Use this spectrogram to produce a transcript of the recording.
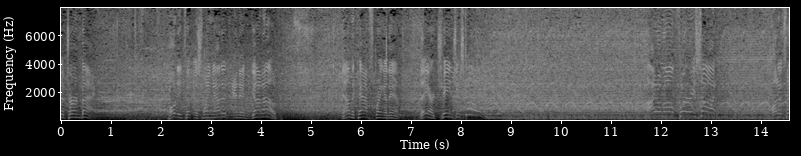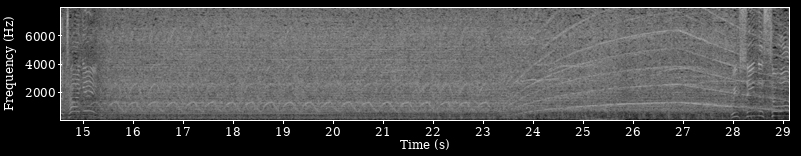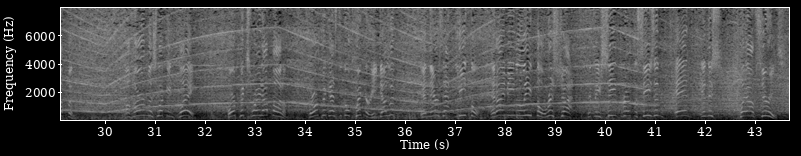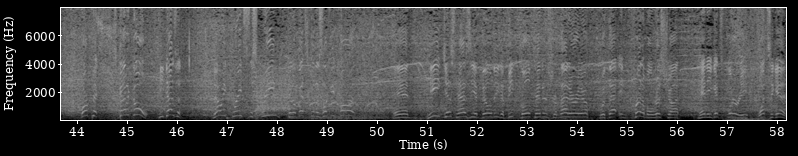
to turn back. Cody took a swing at it and it got out. Now the Caps bring it in. They are changing. Score! I don't know if Fleury saw it, but it's a tie game. We've seen this so often. Harmless looking play. Orpik's right up on him. But Orpik has to go quicker. He doesn't. And there's that lethal, and I mean lethal, wrist shot that we've seen throughout the season and in this playoff series. Orpik's got to go. He doesn't. Now he creates the screen that Ovechkin is looking for. And he just has the ability to beat goaltenders from that area with that incredible wrist shot. And he gets Fleury once again.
